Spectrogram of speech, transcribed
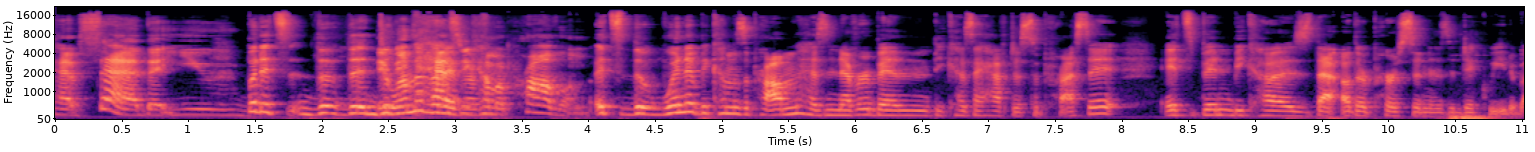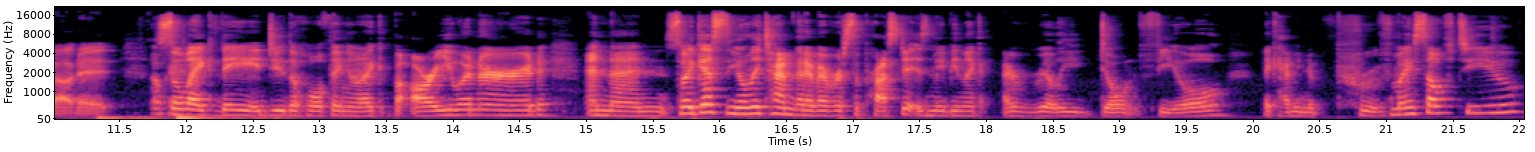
have said that you But it's the the it dilemma that has become a problem. it's the when it becomes a problem has never been because I have to suppress it. It's been because that other person is a dickweed about it. Okay. So like they do the whole thing of like, but are you a nerd? And then so I guess the only time that I've ever suppressed it is maybe like I really don't feel like having to prove myself to you.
